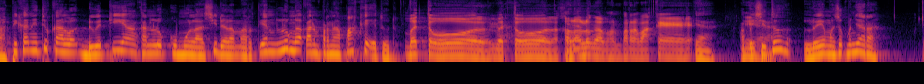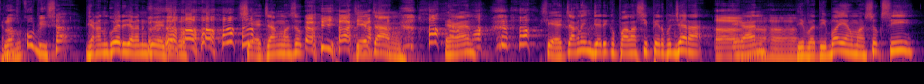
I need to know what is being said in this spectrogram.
Tapi kan itu kalau duitnya yang akan lu kumulasi dalam artian lu nggak akan pernah pakai itu. Betul, betul. Kalau lu nggak pernah pakai. Ya. Habis Iya. itu lu yang masuk penjara. Loh kok bisa? Jangan gue, jangan gue. jangan. si Ecang masuk. Iya, si iya. Ecang, ya kan? Si Ecang nih jadi kepala sipir penjara, Ah, ya kan? ah, ah. Tiba-tiba yang masuk si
